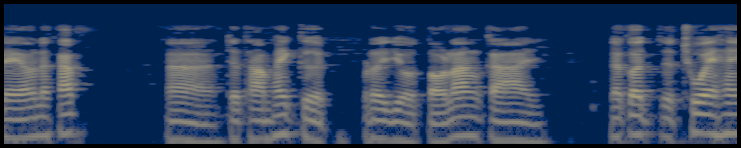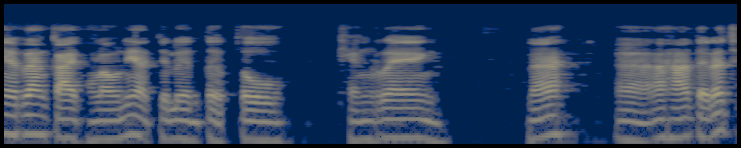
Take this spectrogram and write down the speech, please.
แล้วนะครับอ่าจะทำให้เกิดประโยชน์ต่อร่างกาย แล้วก็จะช่วยให้ร่างกายของเราเนี่ยเจริญเติบโตแข็งแรงนะอ่าอาหารแต่ละช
